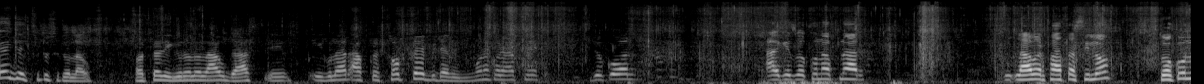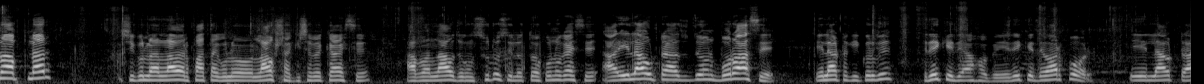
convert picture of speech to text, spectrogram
এই যে ছোট ছোট লাউ। অর্থাৎ এগুলো হলো লাউ গাছ। এগুলার আপনার সবটাই ভিটামিন মনে করেন আপনি যখন আগে যখন আপনার লাউয়ের পাতা ছিল তখনও আপনার সেগুলো লাউয়ের পাতাগুলো লাউ শাক হিসেবে খাইছে। আবার লাউ যখন ছোটো ছিল তখনও গাইছে। আর এই লাউটা যখন বড় আছে, এই লাউটা কী করবে? রেখে দেওয়া হবে। রেখে দেওয়ার পর এই লাউটা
